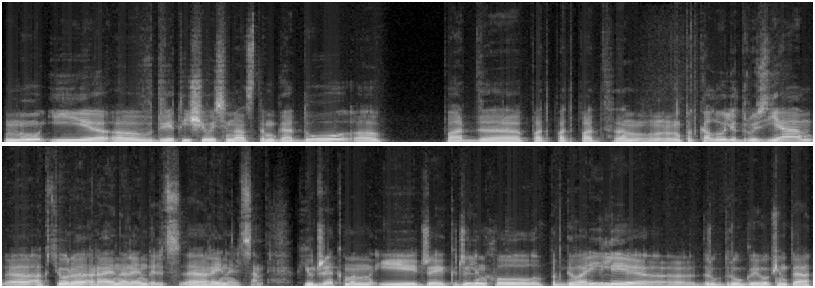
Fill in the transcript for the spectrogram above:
Ну и в 2018 году под, э, под, под, под, эм, подкололи друзья э, актера Райана Рэндальс, э, Рейнольдса. Хью Джекман и Джейк Джилленхол подговорили друг друга и, в общем-то,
